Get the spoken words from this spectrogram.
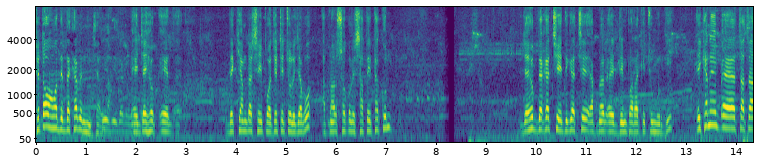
সেটাও আমাদের দেখাবেন ইনশাল্লাহ। যাই হোক দেখি আমরা সেই প্রজেক্টে চলে যাব। আপনারা সকলের সাথেই থাকুন। যাই হোক দেখাচ্ছি এদিকে আছে আপনার এই ডিম পাড়া কিছু মুরগি। এইখানে চাচা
